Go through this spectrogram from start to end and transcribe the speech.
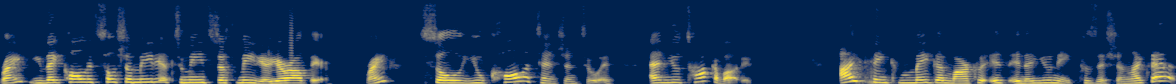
right? They call it social media. To me, it's just media. You're out there, right? So you call attention to it and you talk about it. I think Meghan Markle is in a unique position like that.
